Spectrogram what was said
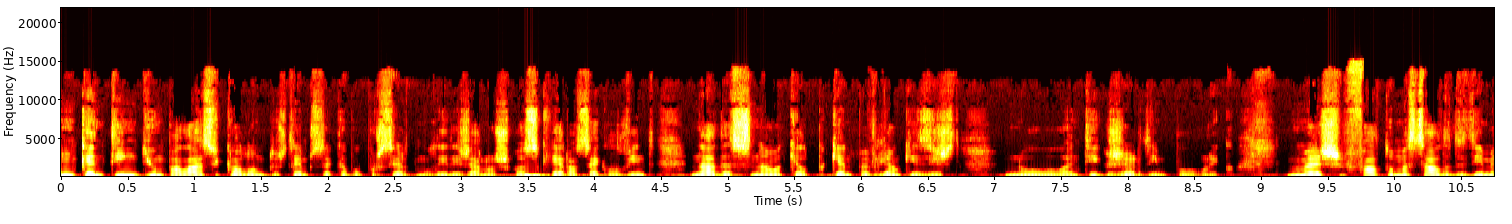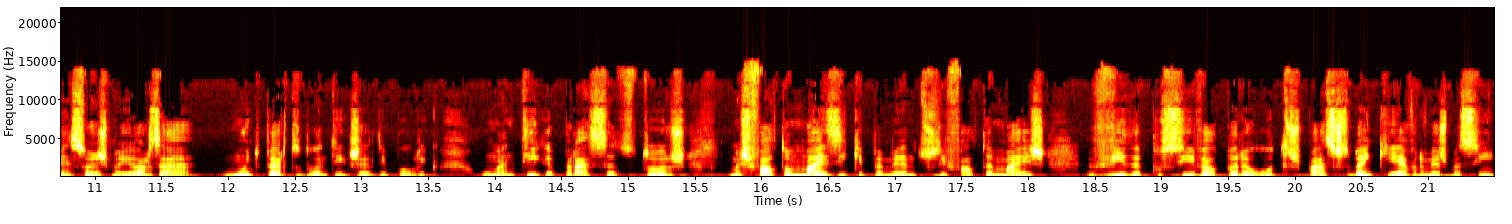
um cantinho de um palácio que ao longo dos tempos acabou por ser demolido e já não chegou sequer ao século XX, nada senão aquele pequeno pavilhão que existe no antigo jardim público. Mas falta uma sala de dimensões maiores, há muito perto do antigo jardim público, uma antiga praça de touros, mas faltam mais equipamentos e falta mais vida possível para outros espaços, se bem que Évora, mesmo assim,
